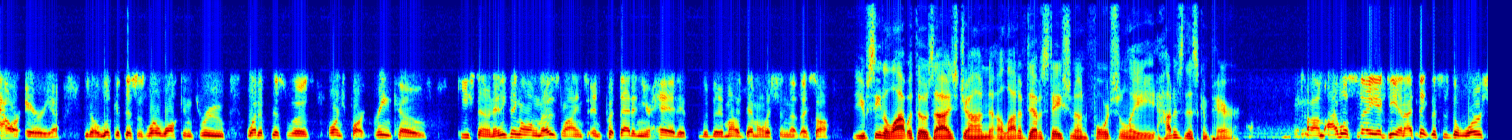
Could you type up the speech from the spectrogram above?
our area? You know, look at this as we're walking through. What if this was Orange Park, Green Cove, Keystone, anything along those lines, and put that in your head if, with the amount of demolition that they saw. You've seen a lot with those eyes, John. A lot of devastation, unfortunately. How does this compare? Um, I will say again, I think this is the worst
